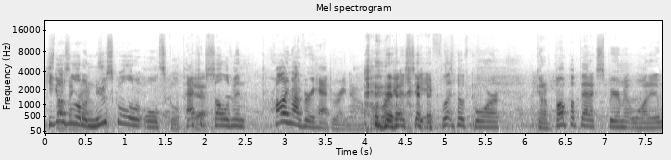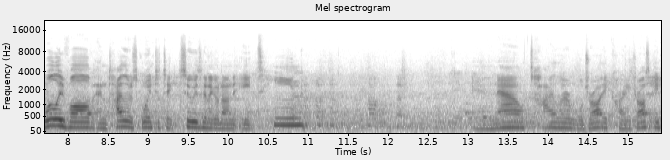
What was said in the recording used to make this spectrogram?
he goes a little grounds. new school, a little old school. Patrick Yeah. Sullivan probably not very happy right now, but we're gonna see a Flinthoof four. Gonna bump up that experiment one. It will evolve, and Tyler's going to take two. He's gonna go down to 18. And now Tyler will draw a card. He draws a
